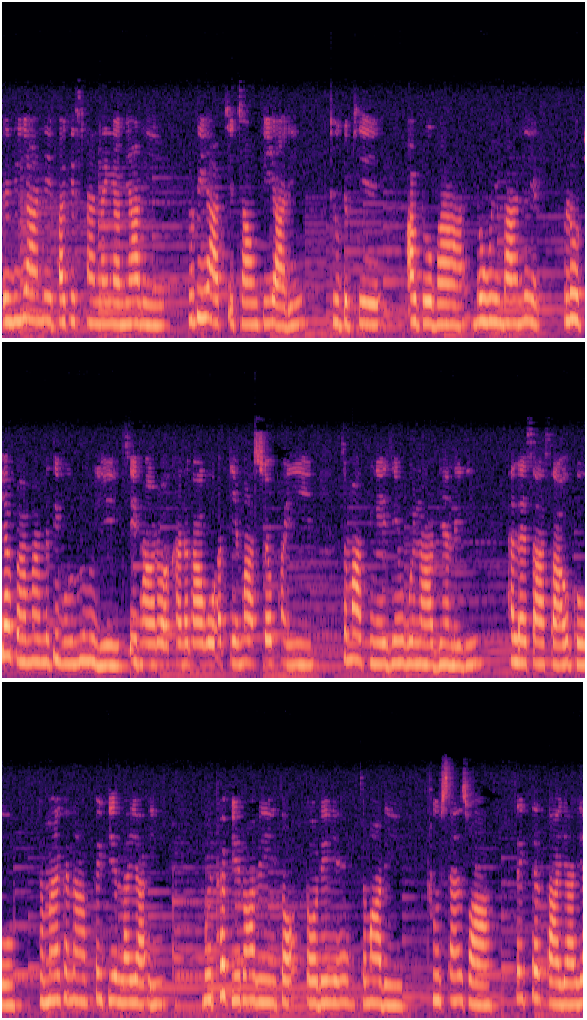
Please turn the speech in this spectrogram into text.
အိန္ဒိယနှင့် ပါကစ္စတန်နိုင်ငံများသည် ဒုတိယဖြစ်ကြောင်း သိရသည် အထူးသဖြင့် အောက်တိုဘာနိုဝင်ဘာနှင့်ဘလို့ပြောက်ကွမ်းမှမသိဘူးနုနုရေစိတ်ထားတော့အခန်းတကားကိုအပြင်မှဆွဲဖွင့်ရင်းကျမတငယ်ချင်းဝင်လာပြန်လေသည်ဖလက်စာစာအုပ်ကိုဓမန်းကနာပိတ်ပစ်လိုက်ရ၏ငွေထွက်ပြေးသွားပြီးတော့တော်သေးရဲ့ကျမသည်ထူးဆန်းစွာစိတ်သက်သာရာရ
